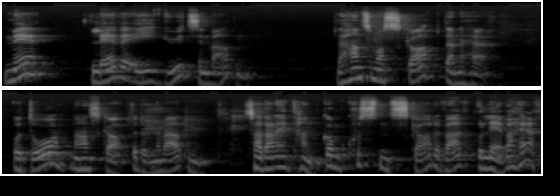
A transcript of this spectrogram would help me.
Vi lever i Guds verden. Det er Han som har skapt denne her. Og da, når han skapte denne verden, så hadde han en tanke om hvordan skal det være å leve her.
